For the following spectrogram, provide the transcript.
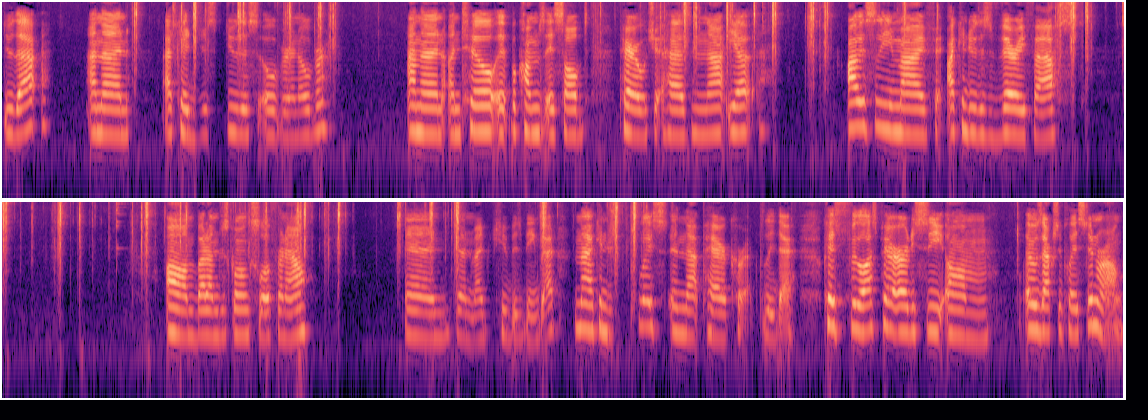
do that. And then I could just do this over and over. And then until it becomes a solved pair, which it has not yet. Obviously, my I can do this very fast. Um, but I'm just going slow for now. And then my cube is being bad. And then I can just place in that pair correctly there. Okay, for the last pair, I already see, um, it was actually placed in wrong.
